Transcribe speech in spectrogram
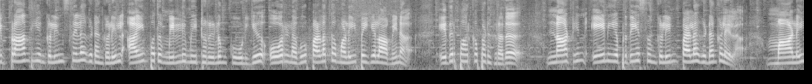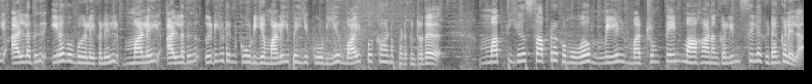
இப்பிராந்தியங்களின் சில இடங்களில் ஐம்பது மில்லி மீட்டரிலும் கூடிய ஓரளவு பலத்த மழை பெய்யலாம் என எதிர்பார்க்கப்படுகிறது. நாட்டின் ஏனைய பிரதேசங்களின் பல இடங்களில் மாலை அல்லது இரவு வேளைகளில் மழை அல்லது இடியுடன் கூடிய மழை பெய்யக்கூடிய வாய்ப்பு காணப்படுகின்றது. மத்திய சப்ரகமுவ மேல் மற்றும் தென் மாகாணங்களின் சில இடங்களில்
